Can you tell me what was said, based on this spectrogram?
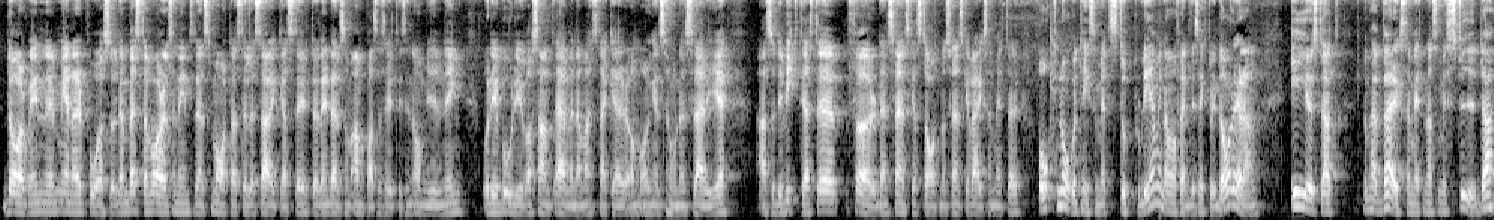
Darwin menade på så den bästa varelsen är inte den smartaste eller starkaste utan det är den som anpassar sig till sin omgivning. Och det borde ju vara sant även när man snackar om organisationen Sverige. Alltså det viktigaste för den svenska staten och svenska verksamheter och någonting som är ett stort problem inom offentlig sektor idag redan är just att de här verksamheterna som är styrda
